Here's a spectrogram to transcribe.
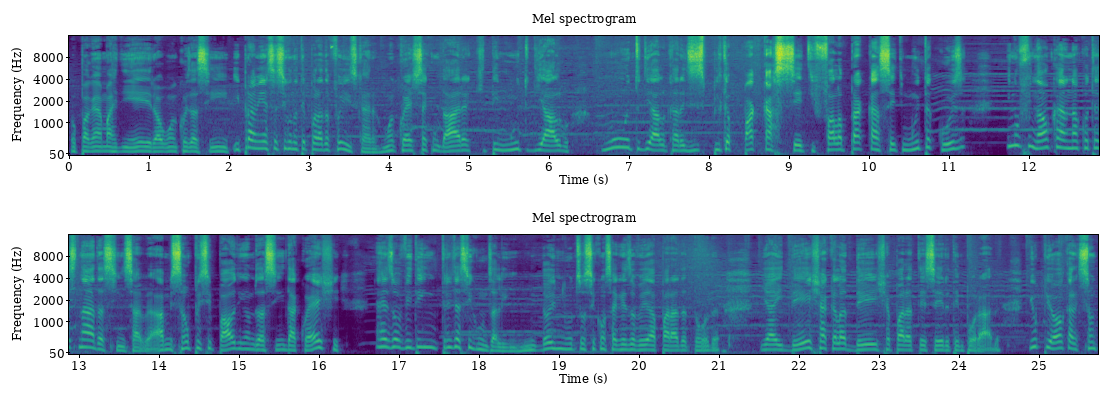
ou pra ganhar mais dinheiro, alguma coisa assim. E pra mim essa segunda temporada foi isso, cara. Uma quest secundária que tem muito diálogo, muito diálogo, cara. Eles explicam pra cacete, fala pra cacete muita coisa. E no final, cara, não acontece nada assim, sabe? A missão principal, digamos assim, da quest é resolvida em 30 segundos ali. Em dois minutos você consegue resolver a parada toda. E aí deixa aquela deixa para a terceira temporada. E o pior, cara, que são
